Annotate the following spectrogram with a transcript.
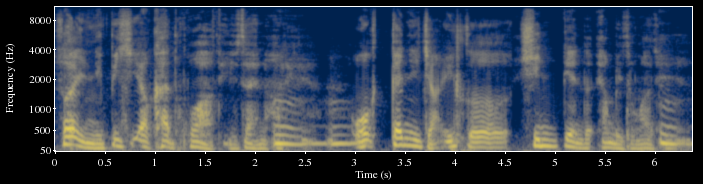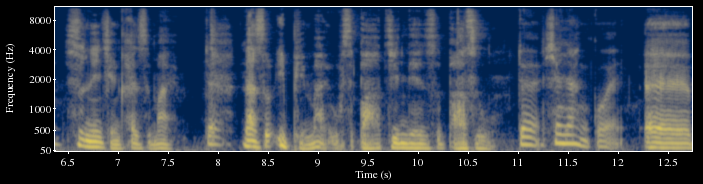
所以你必须要看话题在哪里。嗯嗯、我跟你讲一个新店的央北重划区，四年前开始卖，对，那时候一瓶卖五十八，今天是八十五，对，现在很贵。呃，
